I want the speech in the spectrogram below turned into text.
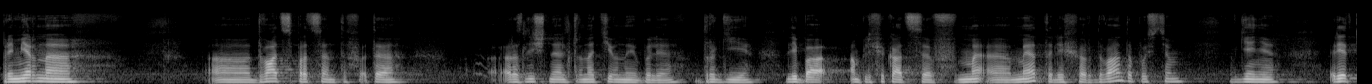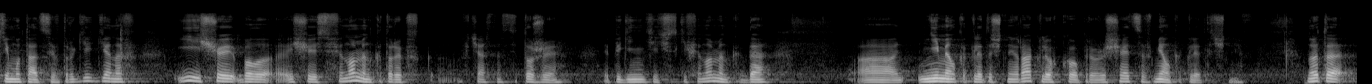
Примерно 20% это различные альтернативные были другие, либо амплификация в MET э, или HER2, допустим, в гене, редкие мутации в других генах. И еще, был, еще есть феномен, который, в частности, тоже эпигенетический феномен, когда э, не мелкоклеточный рак легкого превращается в мелкоклеточный. Но это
